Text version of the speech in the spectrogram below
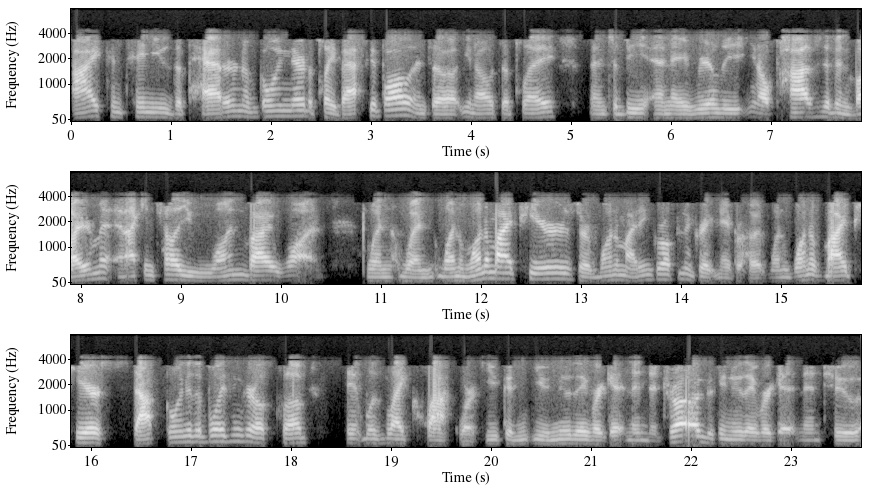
I continued the pattern of going there to play basketball and to, you know, to play and to be in a really, you know, positive environment. And I can tell you one by one, when when when one of my peers or one of my I didn't grow up in a great neighborhood, when one of my peers stopped going to the Boys and Girls Club, it was like clockwork. You could you knew they were getting into drugs, you knew they were getting into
